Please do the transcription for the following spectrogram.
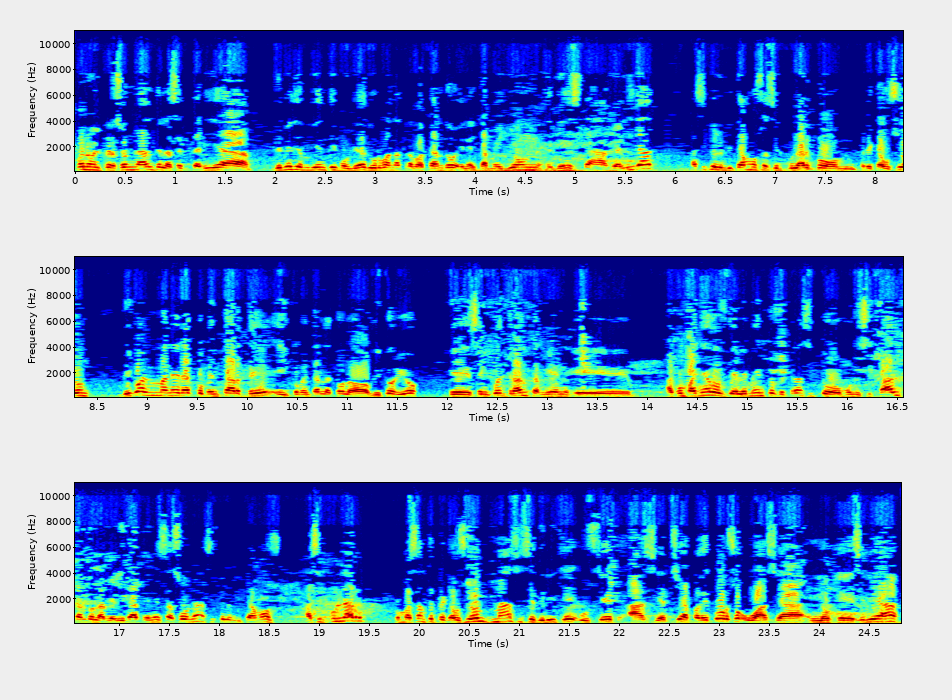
bueno, el personal de la Secretaría de Medio Ambiente y Movilidad Urbana trabajando en el camellón de esta realidad. Así que lo invitamos a circular con precaución. De igual manera, comentarte y comentarle a todo el auditorio que se encuentran también eh, acompañados de elementos de tránsito municipal, dando la vialidad en esa zona, así que lo invitamos a circular con bastante precaución, más si se dirige usted hacia Chiapa de Corzo o hacia lo que sería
